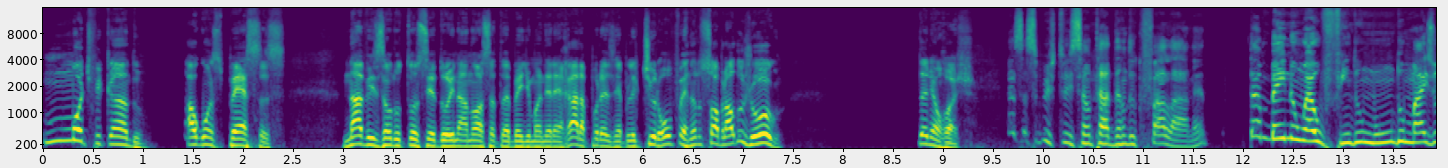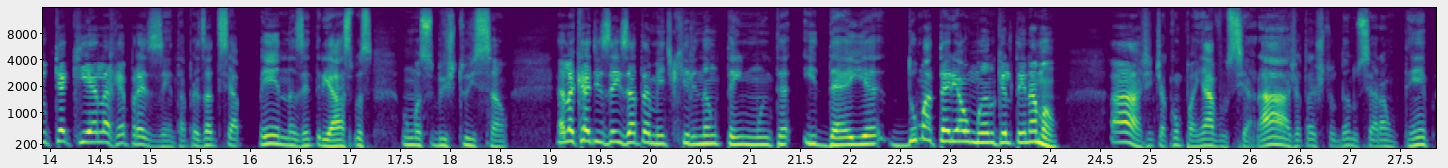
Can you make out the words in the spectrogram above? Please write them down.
modificando algumas peças na visão do torcedor e na nossa também de maneira errada, por exemplo, ele tirou o Fernando Sobral do jogo. Daniel Rocha. Essa substituição tá dando o que falar, né? Também não é o fim do mundo, mas o que é que ela representa, apesar de ser apenas, entre aspas, uma substituição? Ela quer dizer exatamente que ele não tem muita ideia do material humano que ele tem na mão. Ah, a gente acompanhava o Ceará, já está estudando o Ceará há um tempo,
